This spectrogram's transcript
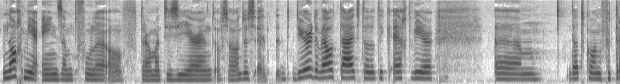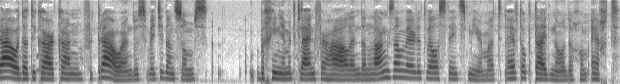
nog meer eenzaam voelen of traumatiserend of zo. Dus het duurde wel tijd totdat ik echt weer... ehm, dat kon vertrouwen, dat ik haar kan vertrouwen. Dus weet je, dan soms begin je met klein verhaal en dan langzaam werd het wel steeds meer. Maar het heeft ook tijd nodig om echt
